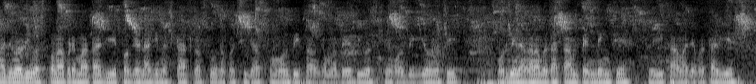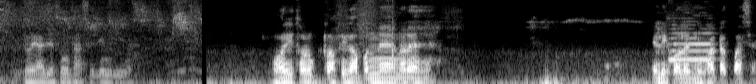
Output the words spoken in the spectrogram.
આજનો દિવસ પણ આપણે માતાજીએ પગે લાગીને સ્ટાર્ટ કરશું અને પછી જઈશું મોરબી, કારણ કે હમણાં બે દિવસથી મોરબી ગયો નથી. મોરબીના ઘણા બધા કામ પેન્ડિંગ છે, તો એ કામ આજે બતાવીએ જોઈએ આજે શું થશે જિંદગીમાં? વળી થોડુંક ટ્રાફિક આપણને નડે છે. એલી કોલેજની ફાટક પાસે.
